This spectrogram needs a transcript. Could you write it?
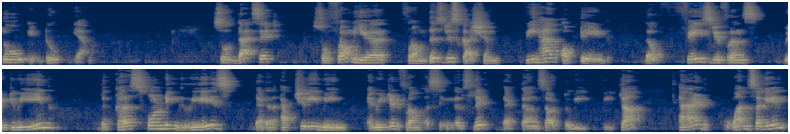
2 into gamma. So that's it. So from here, from this discussion, we have obtained the phase difference between the corresponding rays that are actually being emitted from a single slit that turns out to be beta and once again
